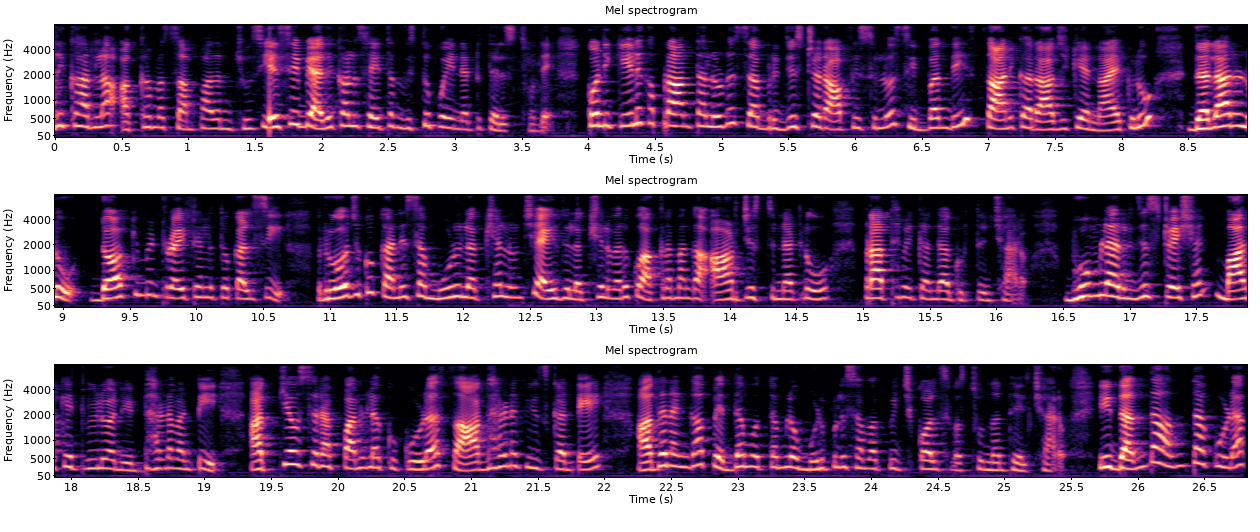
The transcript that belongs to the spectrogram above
అధికారుల అక్రమ సంపాదన చూసి ఏసీబీ అధికారులు సైతం విస్తుపోయినట్టు తెలుస్తుంది. కొన్ని కీలక ప్రాంతాల్లోనూ సబ్ రిజిస్టర్ ఆఫీసుల్లో సిబ్బంది స్థానిక రాజకీయ నాయకులు దళారులు డాక్యుమెంట్ రైటర్లతో కలిసి రోజుకు కనీసం మూడు లక్షల నుంచి ఐదు లక్షల వరకు అక్రమంగా ఆర్జిస్తున్నట్లు ప్రాథమికంగా గుర్తించారు. భూముల రిజిస్ట్రేషన్ మార్కెట్ విలువ నిర్ధారణ వంటి అత్యవసర పనులకు కూడా సాధారణ ఫీజు కంటే అదనంగా పెద్ద మొత్తంలో ముడుపులు సమర్పించుకోవాల్సి వస్తుందని తేల్చారు. ఇదంతా అంతా కూడా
